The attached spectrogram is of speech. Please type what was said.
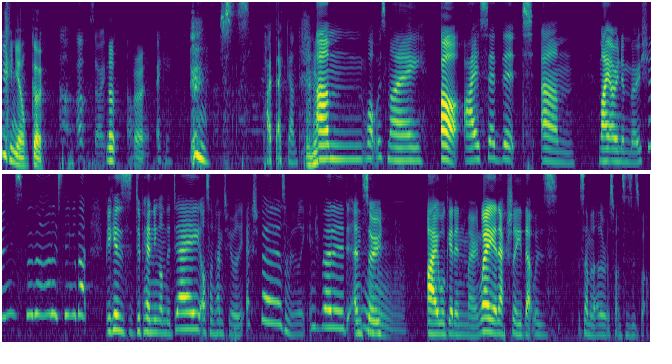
You can yell. Go. Oh, sorry. No, Oh, all right. Okay. Just pipe back down. Mhm. Um, what was my? Oh, I said that um, my own emotions were the hardest thing about because depending on the day, I'll sometimes feel really extroverted, sometimes really introverted, and so hmm. I will get in my own way. And actually, that was some of the other responses as well.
